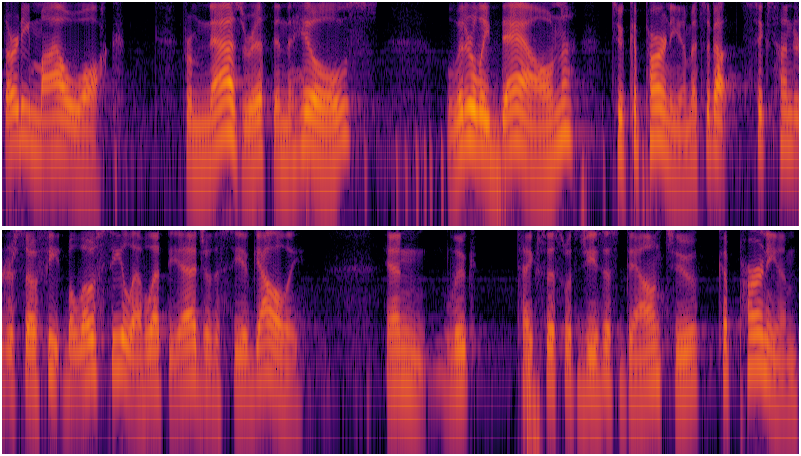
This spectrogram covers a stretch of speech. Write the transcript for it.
30 mile walk from Nazareth in the hills, literally down to Capernaum. It's about 600 or so feet below sea level at the edge of the Sea of Galilee. And Luke takes us with Jesus down to Capernaum.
